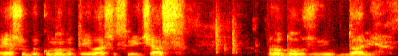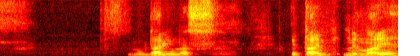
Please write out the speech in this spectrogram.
А я, щоб економити і ваш і свій час, продовжую далі. Ну, далі у нас питань немає.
